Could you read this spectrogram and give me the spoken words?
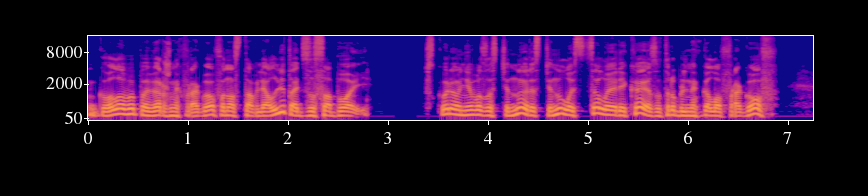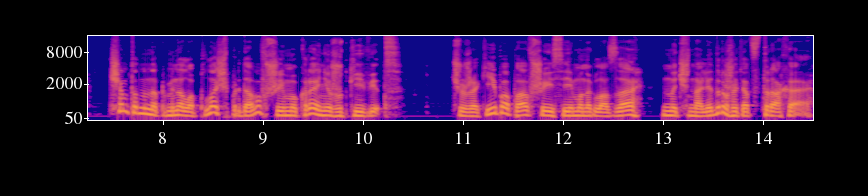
Головы поверженных врагов он оставлял летать за собой. Вскоре у него за стеной растянулась целая река из отрубленных голов врагов. Чем-то она напоминала плащ, придававший ему крайне жуткий вид. Чужаки, попавшиеся ему на глаза, начинали дрожать от страха.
